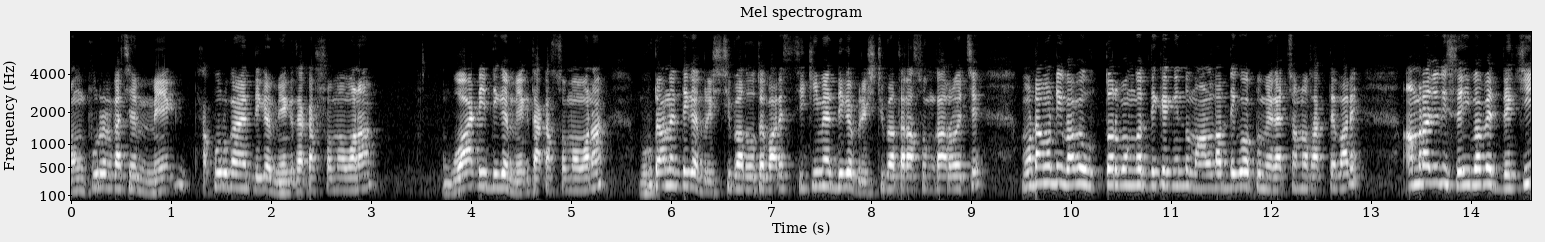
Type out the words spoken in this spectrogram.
রংপুরের কাছে মেঘ ঠাকুরগাঁয়ের দিকে মেঘ থাকার সম্ভাবনা, গুয়াহাটির দিকে মেঘ থাকার সম্ভাবনা, ভুটানের দিকে বৃষ্টিপাত হতে পারে, সিকিমের দিকে বৃষ্টিপাতের আশঙ্কা রয়েছে। মোটামুটিভাবে উত্তরবঙ্গের দিকে কিন্তু মালদার দিকেও একটু মেঘাচ্ছন্ন থাকতে পারে। আমরা যদি সেইভাবে দেখি,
